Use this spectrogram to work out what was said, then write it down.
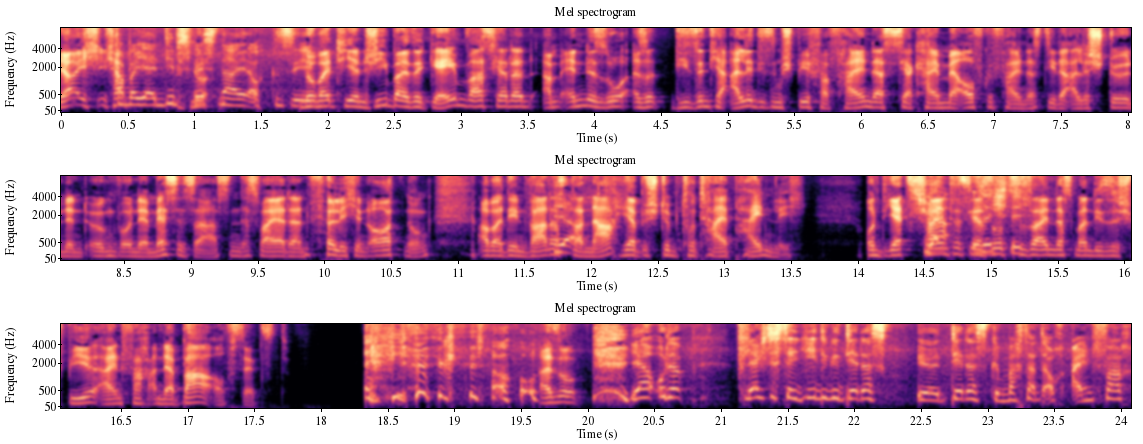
Ja, ich, ich habe ja in Deep Space Nine auch gesehen. Nur bei TNG, bei The Game war es ja dann am Ende so, also die sind ja alle diesem Spiel verfallen, da ist ja keinem mehr aufgefallen, dass die da alle stöhnend irgendwo in der Messe saßen. Das war ja dann völlig in Ordnung. Aber denen war das Ja. danach ja bestimmt total peinlich. Und jetzt scheint Ja, es ja so richtig. zu sein, dass man dieses Spiel einfach an der Bar aufsetzt. genau. Also, Ja, oder vielleicht ist derjenige, der das, äh, der das gemacht hat, auch einfach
